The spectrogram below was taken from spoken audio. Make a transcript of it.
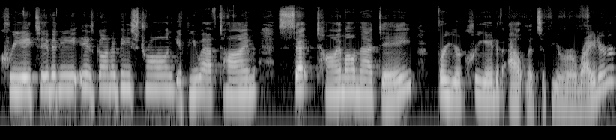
Creativity is going to be strong if you have time. Set time on that day for your creative outlets. If you're a writer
